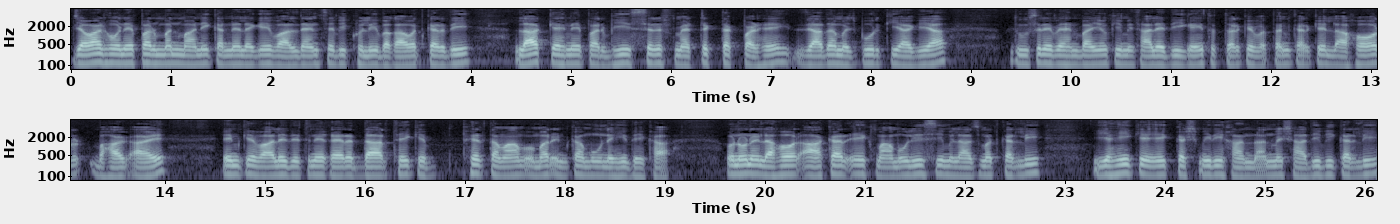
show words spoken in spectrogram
جوان ہونے پر من مانی کرنے لگے، والدین سے بھی کھلی بغاوت کر دی۔ لاکھ کہنے پر بھی صرف میٹرک تک پڑھے، زیادہ مجبور کیا گیا۔ دوسرے بہن بھائیوں کی مثالیں دی گئیں تو ترک وطن کر کے لاہور بھاگ آئے۔ ان کے والد اتنے غیرت دار تھے کہ پھر تمام عمر ان کا منہ نہیں دیکھا۔ انہوں نے لاہور آ کر ایک معمولی سی ملازمت کر لی۔ یہیں کے ایک کشمیری خاندان میں شادی بھی کر لی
